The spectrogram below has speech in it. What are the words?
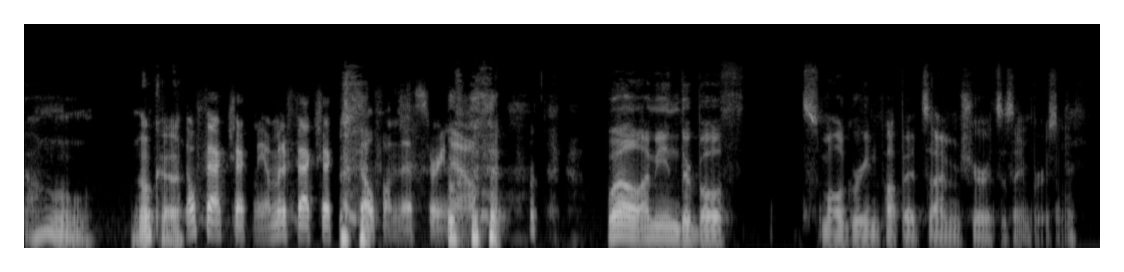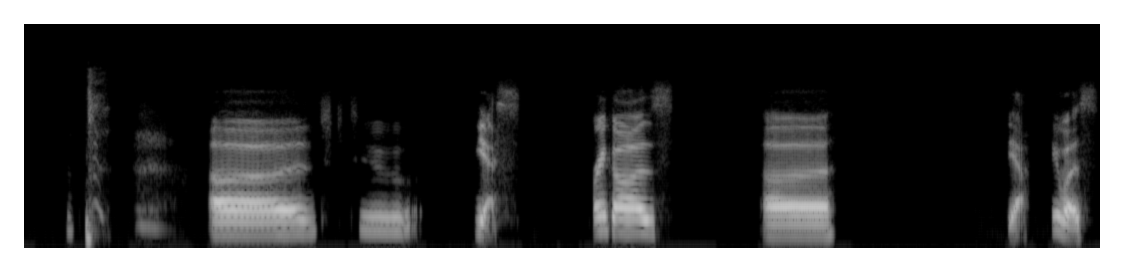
Oh, okay. Don't fact check me. I'm gonna fact check myself on this right now. Well, I mean, they're both small green puppets. I'm sure it's the same person. Uh, to yes, Frank Oz. Uh, yeah, he was.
